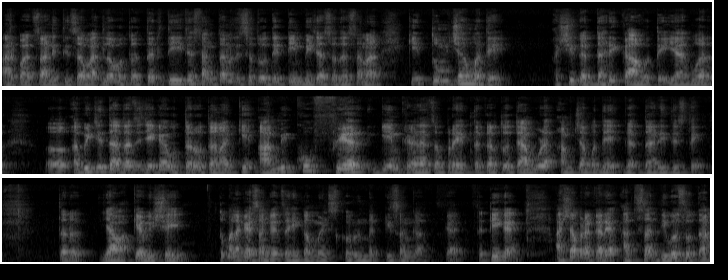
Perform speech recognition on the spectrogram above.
अरबाचं आणि तिचं वादलं होतं. तर ती इथे सांगताना दिसत होती टीम बीच्या सदस्यांना की तुमच्यामध्ये अशी गद्दारी का होते? यावर अभिजित दादाचं जे काय उत्तर होतं ना की आम्ही खूप फेअर गेम खेळण्याचा प्रयत्न करतो त्यामुळे आमच्यामध्ये गद्दारी दिसते. तर या वाक्याविषयी तुम्हाला काय सांगायचं हे कमेंट्स करून नक्की सांगा. काय? तर ठीक आहे. अशा प्रकारे आजचा दिवस होता.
